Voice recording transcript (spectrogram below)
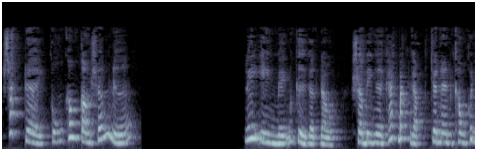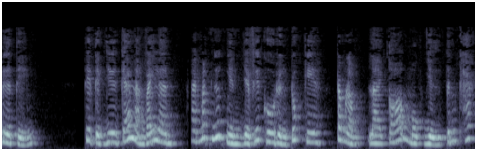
sắc trời cũng không còn sớm nữa. Lý Yên mỉm cười gật đầu, sợ bị người khác bắt gặp cho nên không có đưa tiễn. Thi tiệp dư cá làng váy lên, hai mắt ngước nhìn về phía khu rừng trúc kia, trong lòng lại có một dự tính khác.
